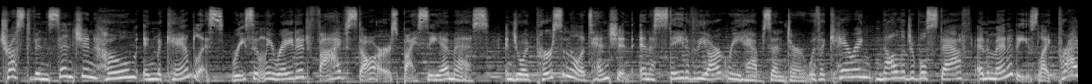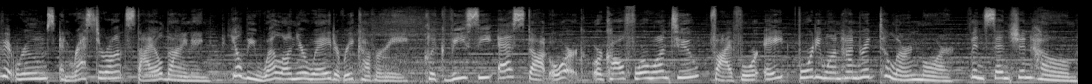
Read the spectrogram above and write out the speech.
trust Vincentian Home in McCandless, recently rated 5 stars by CMS. Enjoy personal attention in a state of the art rehab center with a caring, knowledgeable staff and amenities like private rooms and restaurant style dining. You'll be well on your way to recovery. Click vcs.org or call 412 548 4100 to learn more. Vincentian Home.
